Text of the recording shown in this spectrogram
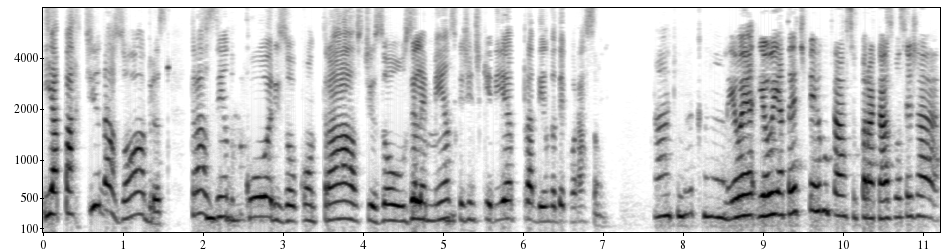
e a partir das obras, trazendo cores ou contrastes ou os elementos que a gente queria para dentro da decoração. Ah, que bacana. Eu, eu ia até te perguntar se por acaso você já,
